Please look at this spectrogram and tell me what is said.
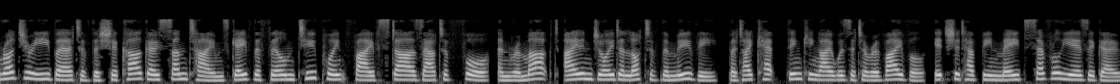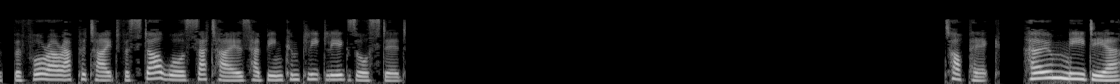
Roger Ebert of the Chicago Sun-Times gave the film 2.5 stars out of 4, and remarked, I enjoyed a lot of the movie, but I kept thinking I was at a revival, it should have been made several years ago, before our appetite for Star Wars satires had been completely exhausted. Home media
